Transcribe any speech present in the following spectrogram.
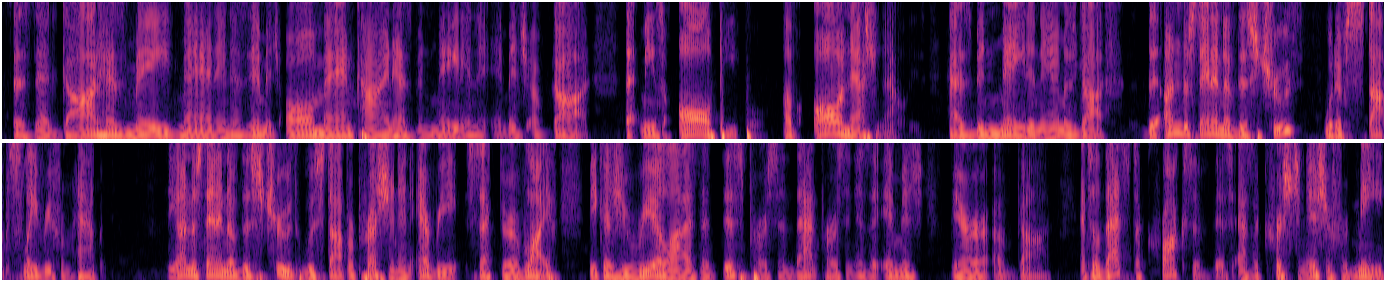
says that God has made man in his image. All mankind has been made in the image of God. That means all people of all nationalities has been made in the image of God. The understanding of this truth would have stopped slavery from happening. The understanding of this truth will stop oppression in every sector of life because you realize that this person, that person is an image bearer of God. And so that's the crux of this as a Christian issue for me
